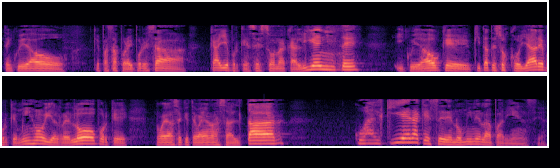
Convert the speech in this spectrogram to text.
ten cuidado que pasas por ahí por esa calle porque esa es zona caliente y cuidado que quítate esos collares porque mijo y el reloj porque no vaya a hacer que te vayan a asaltar cualquiera que se denomine la apariencia.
